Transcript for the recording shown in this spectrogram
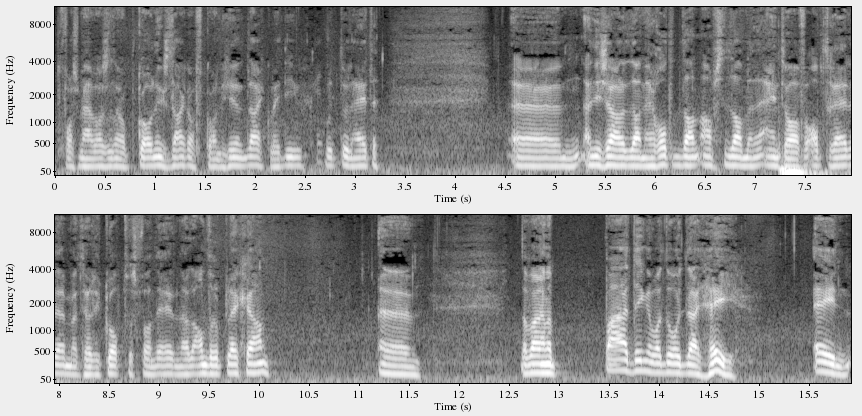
Volgens mij was het nog op Koningsdag of Koninginnedag, ik weet niet hoe het toen heette. En die zouden dan in Rotterdam, Amsterdam en Eindhoven optreden met helikopters van de ene naar de andere plek gaan. Uh, er waren een paar dingen waardoor ik dacht, hé, hey, één,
